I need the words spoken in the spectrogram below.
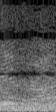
Yeah.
